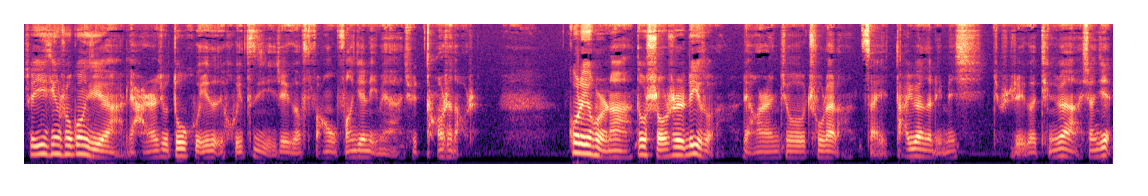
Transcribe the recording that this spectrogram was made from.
这一听说逛街啊，俩人就都回回自己这个房房间里面去捯饬捯饬。过了一会儿呢，都收拾利索了，两个人就出来了，在大院子里面，就是这个庭院啊相见，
